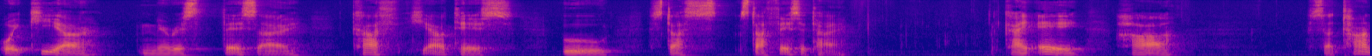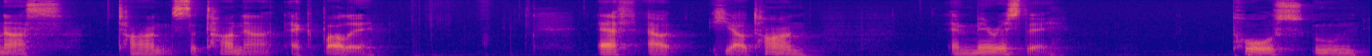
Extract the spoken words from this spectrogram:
oikia merestesai cath hiautes u stas stathesetai kai e ha satanas tan satana ekbale f out hiautan emeriste. Pos un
